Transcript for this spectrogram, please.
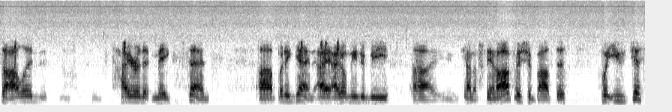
solid hire that makes sense uh, but again, I, I don't mean to be uh, kind of standoffish about this, but you just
